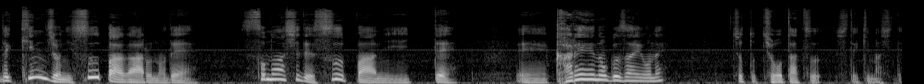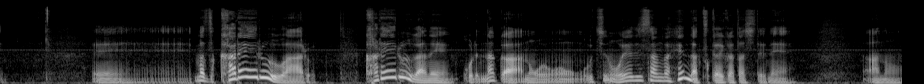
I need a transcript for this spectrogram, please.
で近所にスーパーがあるのでその足でスーパーに行ってえー、カレーの具材をねちょっと調達してきまして、えー、まずカレールーはある。カレールーがねこれなんかあのうちの親父さんが変な使い方してねあの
